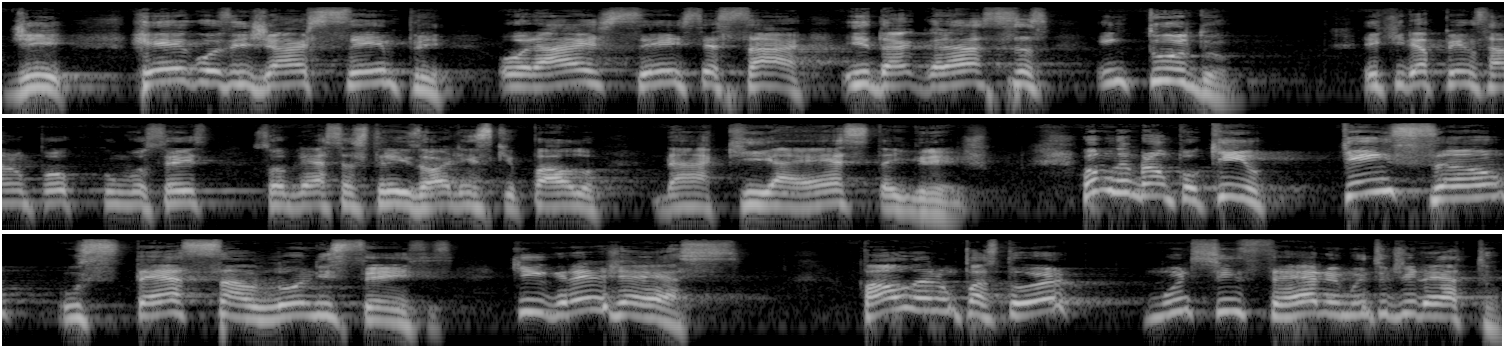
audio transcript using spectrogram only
de regozijar sempre, orar sem cessar e dar graças em tudo. E queria pensar um pouco com vocês sobre essas três ordens que Paulo dá aqui a esta igreja. Vamos lembrar um pouquinho quem são os Tessalonicenses. Que igreja é essa? Paulo era um pastor muito sincero e muito direto.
